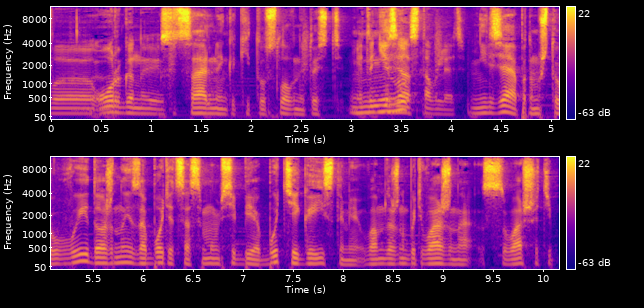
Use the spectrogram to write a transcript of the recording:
в э, органы. Социальные какие-то условные, то есть... Это не нельзя оставлять. Нельзя, потому что вы должны заботиться о самом себе. Будьте эгоистами. Вам должно быть важно с ваше тип,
